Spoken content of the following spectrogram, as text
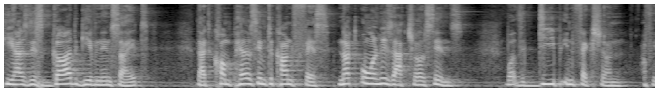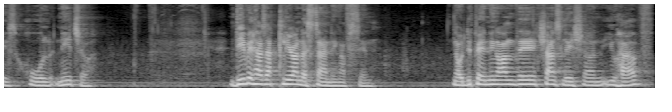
he has this God given insight that compels him to confess not only his actual sins, but the deep infection of his whole nature. David has a clear understanding of sin. Now, depending on the translation you have,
